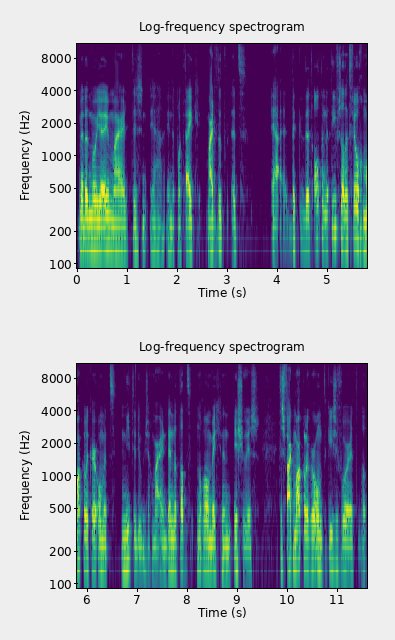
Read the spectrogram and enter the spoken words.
met het milieu. Maar het is ja, in de praktijk. Maar het, het, het, ja, de, het alternatief is altijd veel gemakkelijker om het niet te doen, zeg maar. En ik denk dat dat nog wel een beetje een issue is. Het is vaak makkelijker om te kiezen voor het, wat,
